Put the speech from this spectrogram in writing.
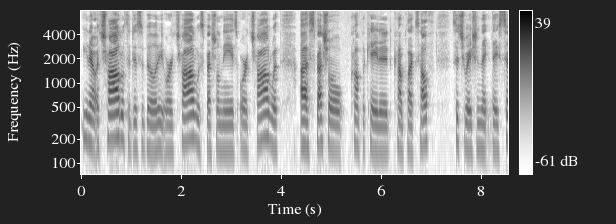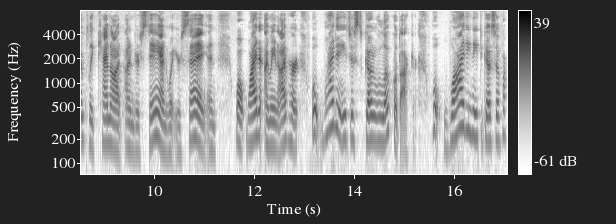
you know a child with a disability or a child with special needs or a child with a special complicated complex health situation they, they simply cannot understand what you're saying. And well why do, i mean i've heard well why didn't you just go to a local doctor? Well why do you need to go so far?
